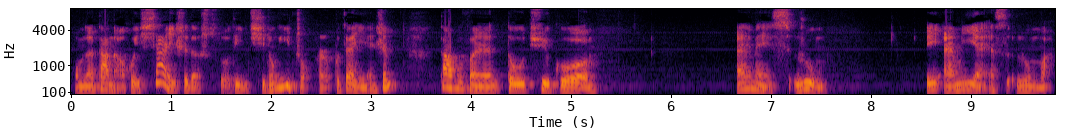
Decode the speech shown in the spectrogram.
我们的大脑会下意识地锁定其中一种而不再延伸？大部分人都去过。Ames Room，A M E S Room 啊，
